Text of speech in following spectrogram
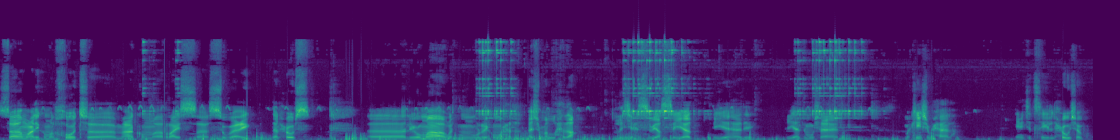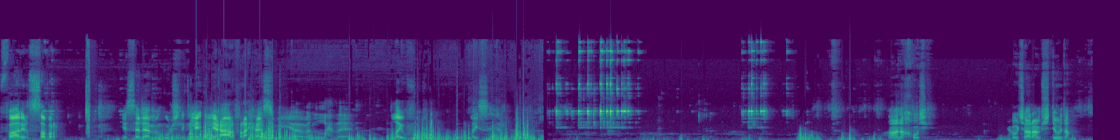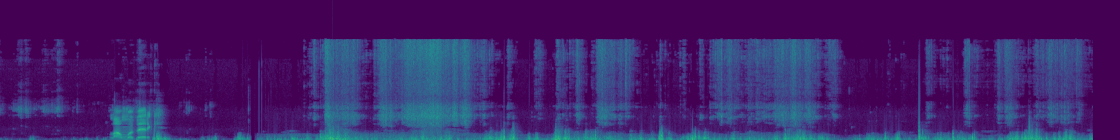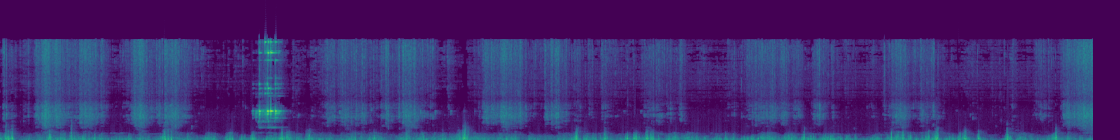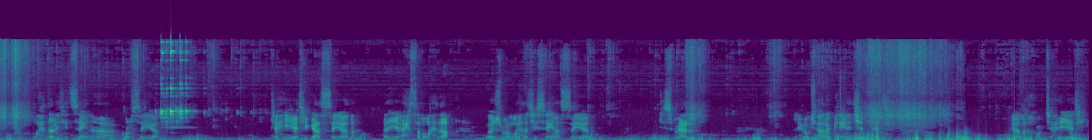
السلام عليكم الخوت. آه، معكم الرئيس آه، السباعي دا الحوس آه، اليوم بغيت نوريكم واحد أجمل لحظة اللي تيحس بها الصياد هي هذه هي هذا المشاهد. ما كاينش بحالها. يعني تتسيل الحوته بفارغ الصبر. يا سلام ما لك اللي عارف راه حاس بيا بهذه اللحظة هذه الله يوفق الله يسهل. أنا خوتي. حوتة راه مشدوده اللهم بارك. اللحظه اللي تيتسينها كل صياد تحياتي كاع الصيادة. هذه أحسن لحظة وأجمل لحظة تيسينها الصياد تسمع ال- الحوشة راه كاينة تشدات يلا خوت تحياتي.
